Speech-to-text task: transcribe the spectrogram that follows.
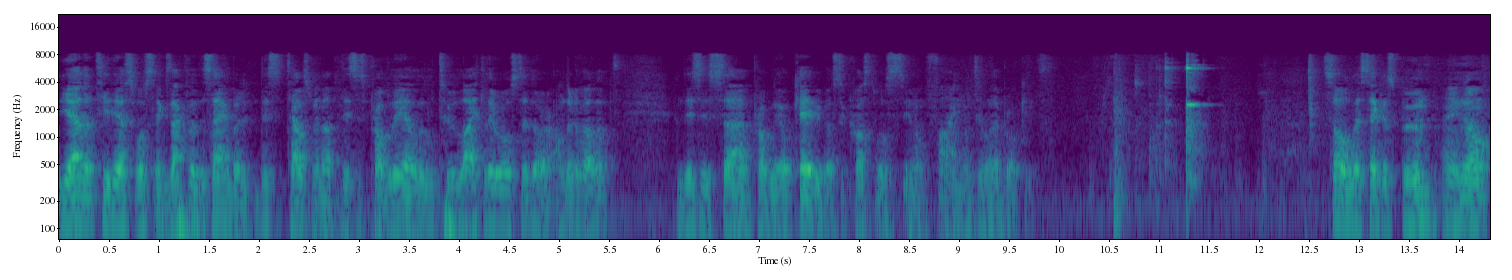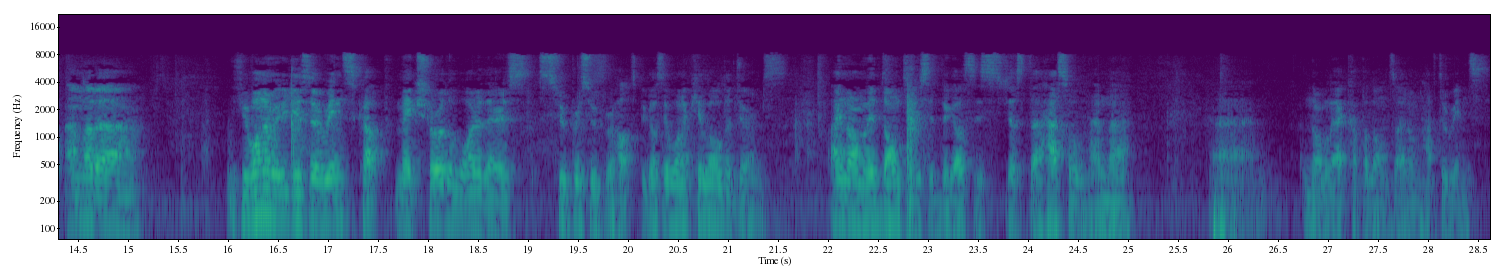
yeah, the TDS was exactly the same, but this tells me that this is probably a little too lightly roasted or underdeveloped. And this is uh, probably okay because the crust was, you know, fine until I broke it. So let's take a spoon. And, you know, I'm not a. If you want to use a rinse cup, make sure the water there is super super hot because you want to kill all the germs. I normally don't use it because it's just a hassle and uh, uh, normally I cup alone so I don't have to rinse.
